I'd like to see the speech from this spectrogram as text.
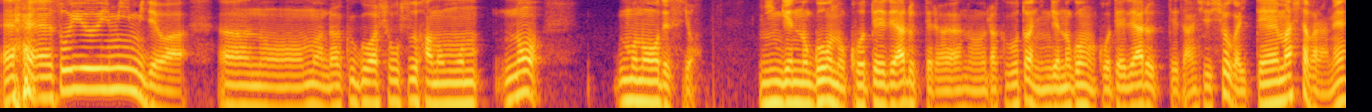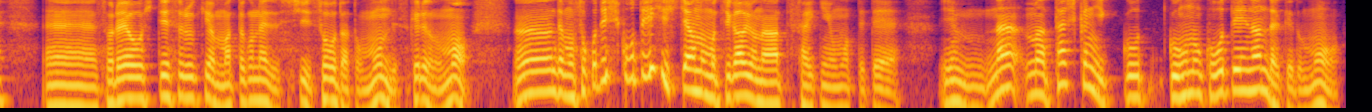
えー、そういう意味では、あの、まあ、落語は少数派のもの、ものですよ。人間の業の皇帝であるって、あの、落語とは人間の業の皇帝であるって男子師匠が言ってましたからね。えー、それを否定する気は全くないですし、そうだと思うんですけれども、うーん、でもそこで思考停止しちゃうのも違うよなって最近思ってて、いや、な、まあ確かに、こう、語の皇帝なんだけども、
